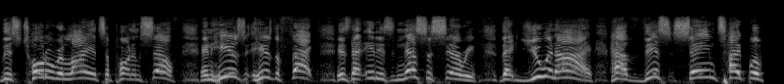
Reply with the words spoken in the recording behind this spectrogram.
this total reliance upon himself. And here's, here's the fact is that it is necessary that you and I have this same type of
